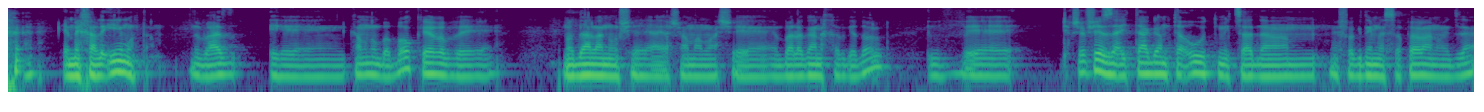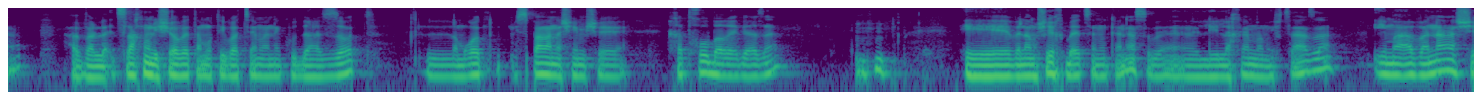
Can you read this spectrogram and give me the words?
הם מכלאים אותם. ואז אה, קמנו בבוקר ונודע לנו שהיה שם ממש אה, בלאגן אחד גדול. ואני חושב שזו הייתה גם טעות מצד המפקדים לספר לנו את זה, אבל הצלחנו לשאוב את המוטיבציה מהנקודה הזאת, למרות מספר אנשים שחתכו ברגע הזה, אה, ולהמשיך בעצם להיכנס ולהילחם במבצע הזה, עם ההבנה ש...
